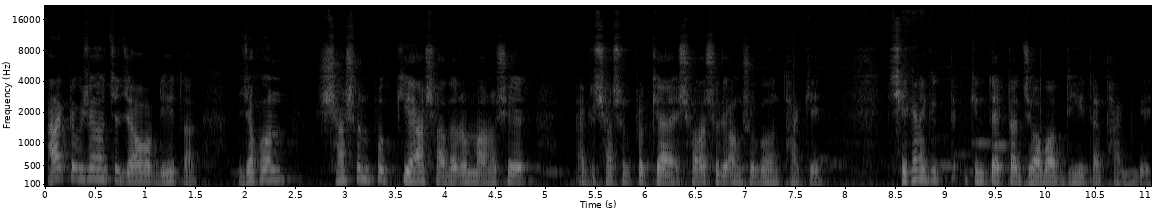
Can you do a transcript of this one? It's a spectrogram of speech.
আর একটা বিষয় হচ্ছে জবাবদিহিতা। যখন শাসন প্রক্রিয়া সাধারণ মানুষের একটা শাসন প্রক্রিয়ায় সরাসরি অংশগ্রহণ থাকে, সেখানে কিন্তু- একটা জবাবদিহিতা থাকবে।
